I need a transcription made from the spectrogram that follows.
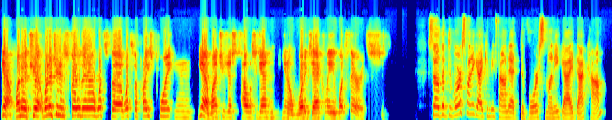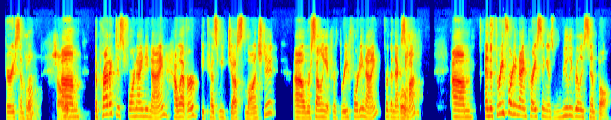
yeah, why don't you why don't you just go there? What's the what's the price point? And yeah, why don't you just tell us again? You know what exactly what's there? It's so the divorce money guide can be found at divorcemoneyguide.com. Very simple. Okay. Um, the product is $4.99. However, because we just launched it, uh, we're selling it for $3.49 for the next Whoa. month. Um, and the 349 pricing is really, really simple.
